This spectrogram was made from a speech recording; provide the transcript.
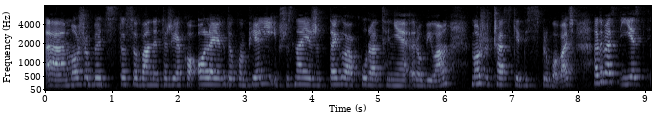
E, może być stosowany też jako olejek do kąpieli i przyznaję, że tego akurat nie robiłam. Może czas kiedyś spróbować. Natomiast jest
